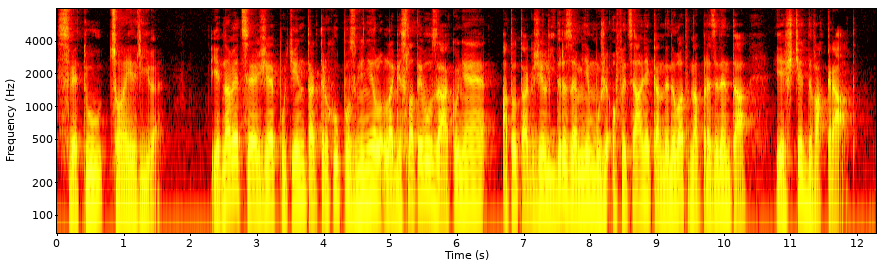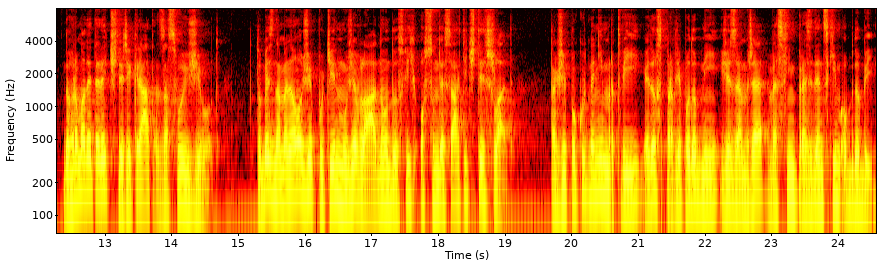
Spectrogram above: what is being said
světu co nejdříve. Jedna věc je, že Putin tak trochu pozměnil legislativu v zákoně a to tak, že lídr země může oficiálně kandidovat na prezidenta ještě dvakrát. Dohromady tedy čtyřikrát za svůj život. To by znamenalo, že Putin může vládnout do svých 84 let – takže pokud není mrtvý, je dost pravděpodobný, že zemře ve svým prezidentském období.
